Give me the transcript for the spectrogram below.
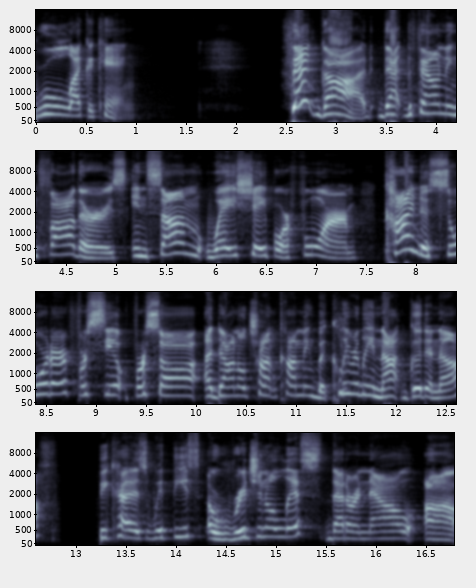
rule like a king. Thank God that the founding fathers, in some way, shape, or form, kind of, sort of foresaw a Donald Trump coming, but clearly not good enough. Because with these originalists that are now uh,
